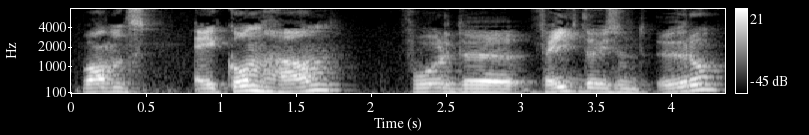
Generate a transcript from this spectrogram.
want hij kon gaan voor de 5000 euro.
